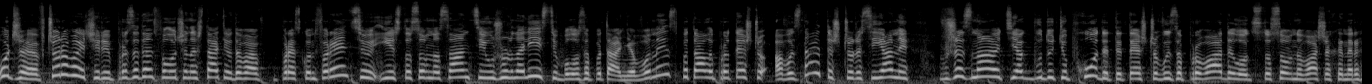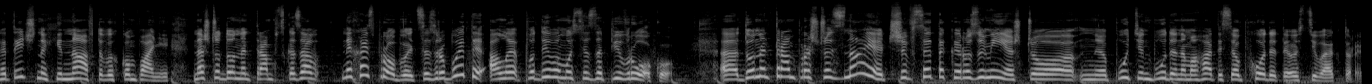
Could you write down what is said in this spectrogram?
Отже, вчора ввечері президент Сполучених Штатів давав прес-конференцію, і стосовно санкцій у журналістів було запитання. Вони спитали про те, що а ви знаєте, що росіяни вже знають, як будуть обходити те, що ви запровадили от стосовно ваших енергетичних і нафтових компаній. На що Дональд Трамп сказав: нехай спробують це зробити, але подивимося за півроку. Е, Дональд Трамп про щось знає, чи все таки розуміє, що Путін буде намагатися обходити ось ці вектори?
